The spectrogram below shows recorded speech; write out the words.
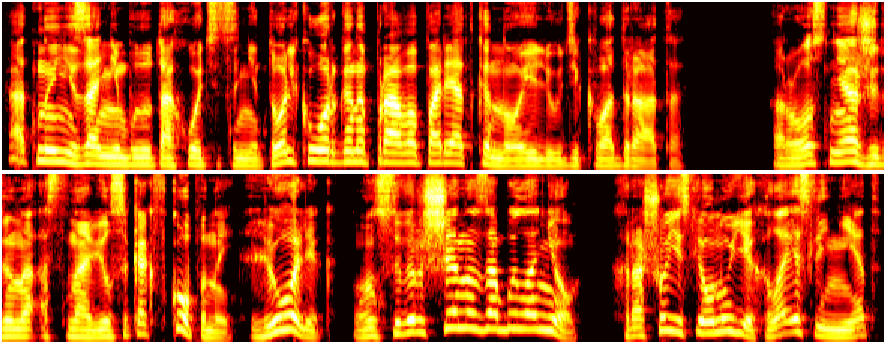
Отныне за ним будут охотиться не только органы правопорядка, но и люди квадрата. Рос неожиданно остановился как вкопанный. Лёлик, он совершенно забыл о нем. Хорошо, если он уехал, а если нет?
